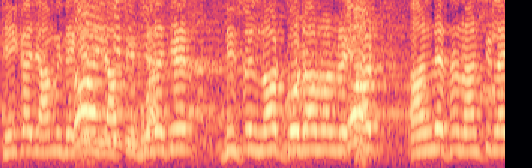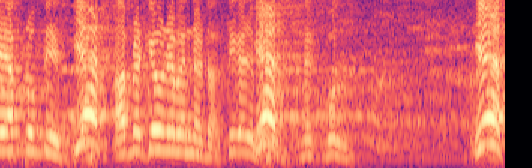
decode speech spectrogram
ঠিক আছে আমি দেখে আপনি বলেছেন this will not go down on record unless and until I approve this আপনার কেউ নেবেন না এটা। ঠিক আছে. নেক্সট বলুন। ইয়েস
